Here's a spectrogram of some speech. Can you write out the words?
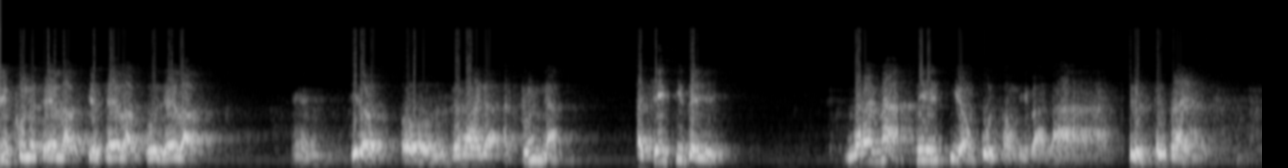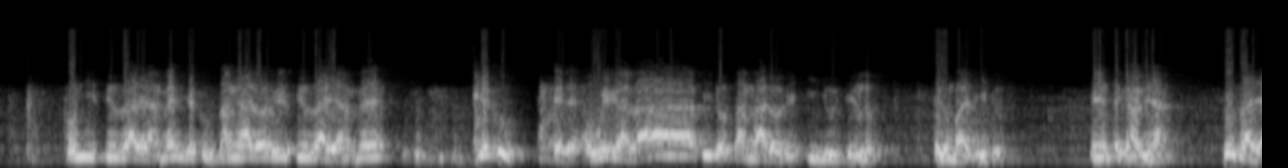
90လောက်70လောက်90လောက်အဲဒီတော့ဟိုသရာကအတွင်းက အချိန်ရှိတဲ့မရဏသိရှိအောင်ပို့ဆောင်နေပါလားဒီလိုစဉ်းစားရဘုန်းကြီးစဉ်းစားရမယ်ယခုသံဃာတော်တွေစဉ်းစားရမယ်ယခုတဲ့အဝေးကလာပြီးတော့သံဃာတော်တွေကြည်ညိုခြင်းလို့တက္ကမကြီးတို့အဲတက္ကမများစဉ်းစားရ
